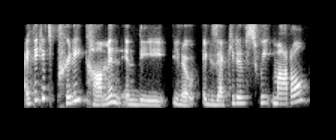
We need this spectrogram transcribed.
I think it's pretty common in the you know executive suite model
